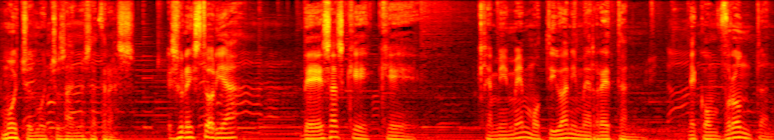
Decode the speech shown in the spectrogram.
muchos, muchos años atrás. Es una historia de esas que, que, a mí me motivan y me retan, me confrontan.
